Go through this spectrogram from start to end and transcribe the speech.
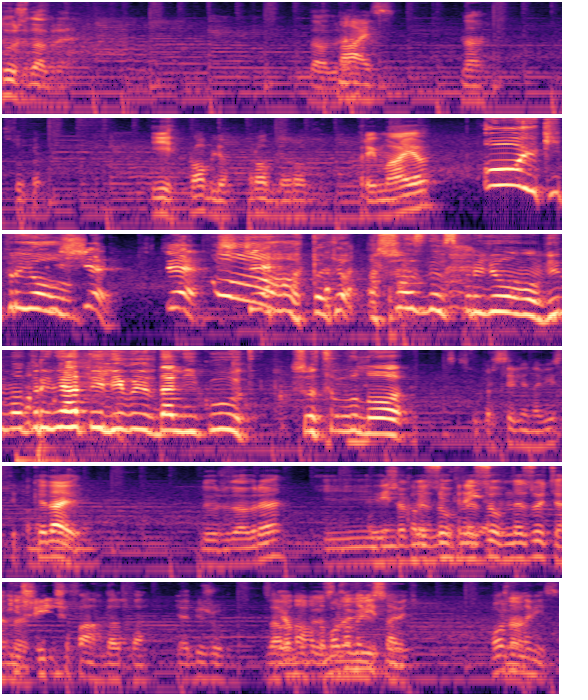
Дуже добре. Добре. Найс. На. Супер. І. Роблю, роблю, роблю. Приймаю. О, який прийом! Ще! Ще! А, та я... а що з ним з прийомом? Він мав прийняти лівий в дальній кут. Що це було? Супер сильний навіс, типу, Кидай. кожному. Дуже добре. І Він ще коли внизу, відкриє. внизу, внизу тягне. Інший, інший фланг, да, да, да. Я біжу. За Я Роналдо. буду з Можна навіс навісом. навіть. Можна На. навіс.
